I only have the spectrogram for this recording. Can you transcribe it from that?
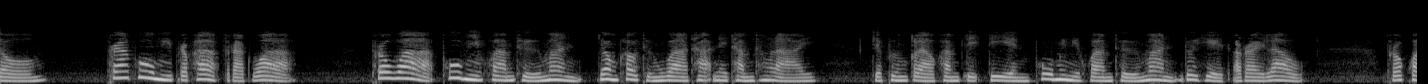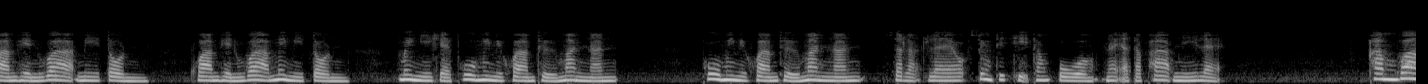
สองพระผู้มีพระภาคตรัสว่า เพราะว่าผู้มีความถือมั่นย่อมเข้าถึงวาทะในธรรมทั้งหลาย จะพึงกล่าวคำติเตียนผู้ไม่มีความถือมั่นด้วยเหตุอะไรเล่า เพราะความเห็นว่ามีตน ความเห็นว่าไม่มีตน ไม่มีแก่ผู้ไม่มีความถือมั่นนั้น ผู้ไม่มีความถือมั่นนั้น สลัดแล้วซึ่งทิฏฐิทั้งปวงในอัตภาพนี้แหละ คำว่า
